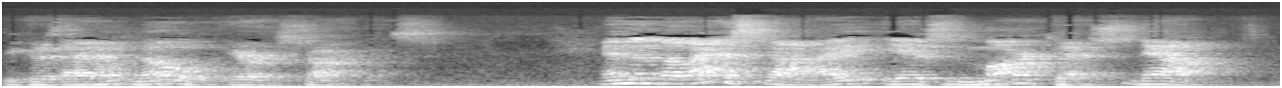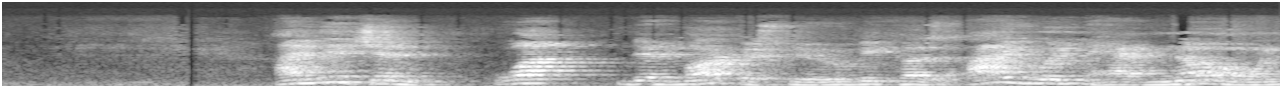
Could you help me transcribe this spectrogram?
because I don't know Aristarchus. And then the last guy is Marcus. Now, I mentioned what did Marcus do because I wouldn't have known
